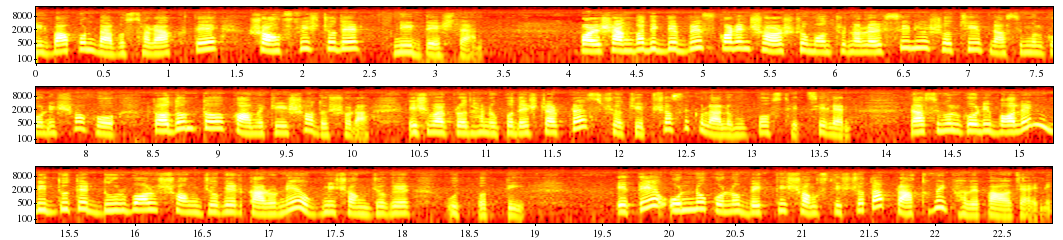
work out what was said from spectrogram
নির্বাপন ব্যবস্থা রাখতে সংশ্লিষ্টদের নির্দেশ দেন। পরে সাংবাদিকদের ব্রিফ করেন স্বরাষ্ট্র মন্ত্রণালয়ের সিনিয়র সচিব নাসিমুল গনি সহ তদন্ত কমিটির সদস্যরা। এ সময় প্রধান উপদেষ্টার প্রেস সচিব শফিকুল আলম উপস্থিত ছিলেন। নাসিমুল গনি বলেন, বিদ্যুতের দুর্বল সংযোগের কারণে অগ্নিসংযোগের উৎপত্তি। এতে অন্য কোনো ব্যক্তির সংশ্লিষ্টতা প্রাথমিকভাবে পাওয়া যায়নি।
